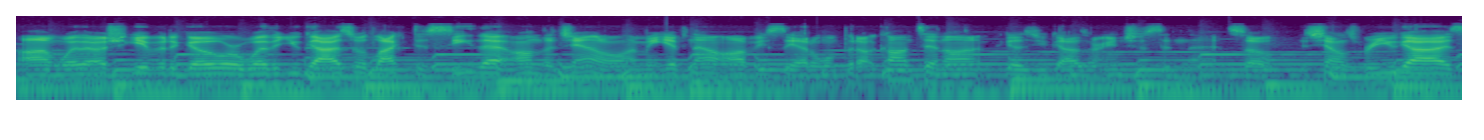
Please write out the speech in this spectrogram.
on whether I should give it a go or whether you guys would like to see that on the channel. I mean, if not, obviously I don't want to put out content on it because you guys are interested in that. So this channel's for you guys.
